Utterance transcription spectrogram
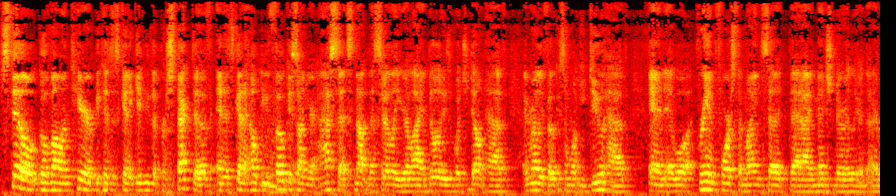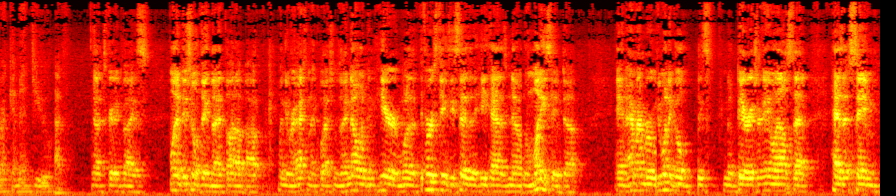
still go volunteer because it's going to give you the perspective and it's going to help you mm-hmm. focus on your assets, not necessarily your liabilities of what you don't have, and really focus on what you do have. And it will reinforce the mindset that I mentioned earlier that I recommend you have. That's great advice. One additional thing that I thought about when you were asking that question is I know in here one of the first things he says that he has no, no money saved up. And I remember if you want to go, at least, you know, Darius or anyone else that has that same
